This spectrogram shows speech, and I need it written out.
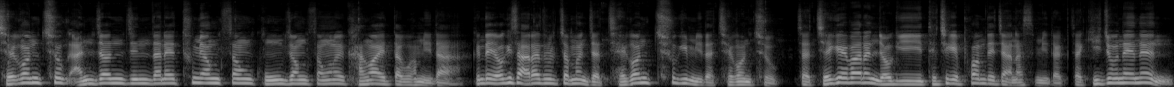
재건축 안전 진단의 투명성, 공정성을 강화했다고 합니다. 근데 여기서 알아둘 점은 이제 재건축입니다. 재건축. 자, 재개발은 여기 대책에 포함되지 않았습니다. 자, 기존에는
